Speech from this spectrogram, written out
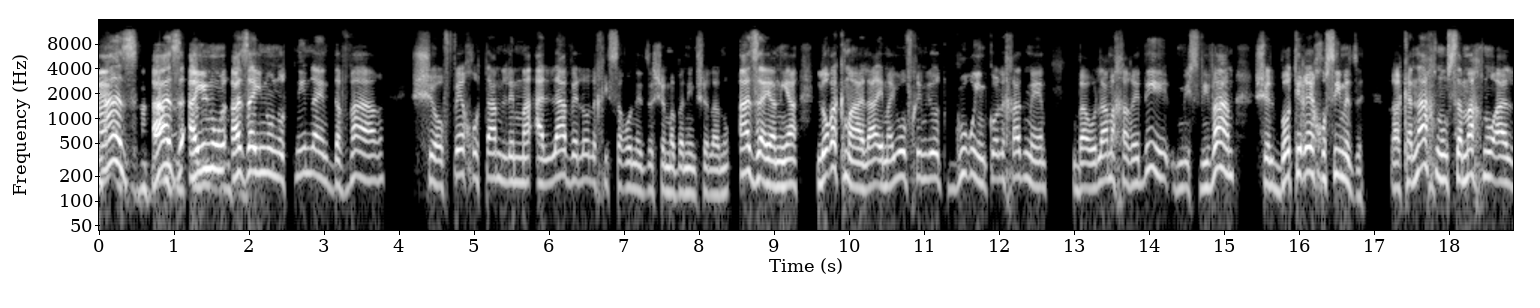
אז, אז, היינו, אז היינו נותנים להם דבר שהופך אותם למעלה ולא לחיסרון את זה שהם הבנים שלנו. אז זה היה נהיה לא רק מעלה, הם היו הופכים להיות גורואים, כל אחד מהם בעולם החרדי, מסביבם, של בוא תראה איך עושים את זה. רק אנחנו שמחנו על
